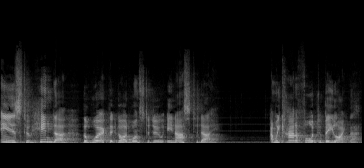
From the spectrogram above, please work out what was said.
is to hinder the work that God wants to do in us today. And we can't afford to be like that.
